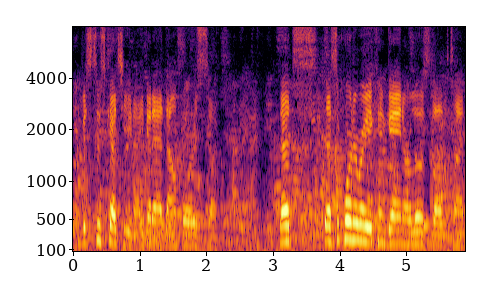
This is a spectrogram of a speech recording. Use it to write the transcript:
If it's too sketchy, you know, you gotta add downforce. So that's that's the corner where you can gain or lose a lot of time.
